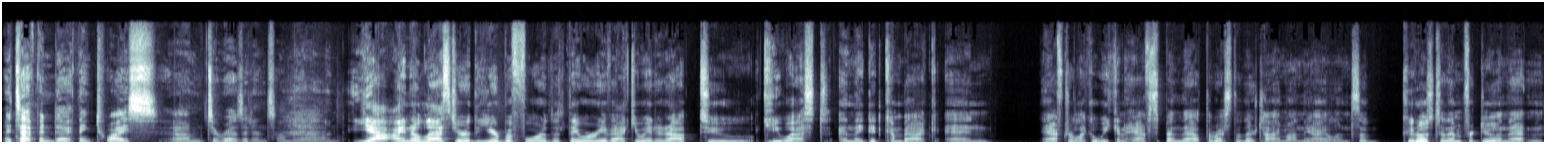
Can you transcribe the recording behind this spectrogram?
It's happened, I think, twice um, to residents on the island. Yeah, I know last year or the year before that they were evacuated out to Key West and they did come back and after like a week and a half spend out the rest of their time on the island. So kudos to them for doing that and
